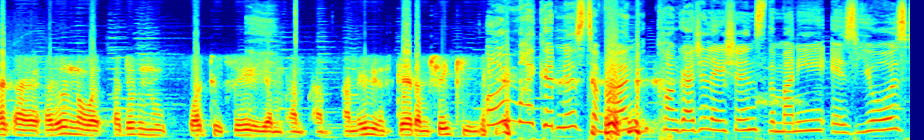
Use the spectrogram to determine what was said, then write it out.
I, I, I don't know what. I don't know what to say. I'm. I'm. I'm, I'm even scared. I'm shaking. Oh my goodness, Tabang. Congratulations. The money is yours.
